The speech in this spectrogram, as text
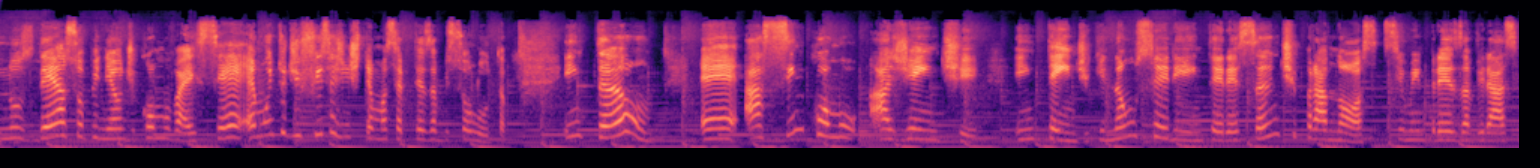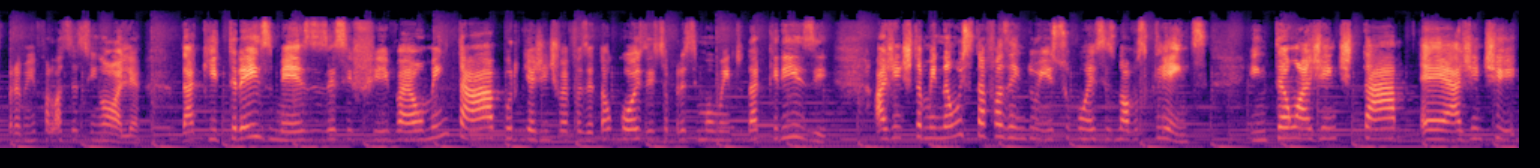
nos dê a sua opinião de como vai ser, é muito difícil a gente ter uma certeza absoluta. Então, é, assim como a gente entende que não seria interessante para nós se uma empresa virasse para mim e falasse assim: olha, daqui três meses esse FII vai aumentar porque a gente vai fazer tal coisa, isso é para esse momento da crise. A gente também não está fazendo isso com esses novos clientes. Então a gente tá, é, a gente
